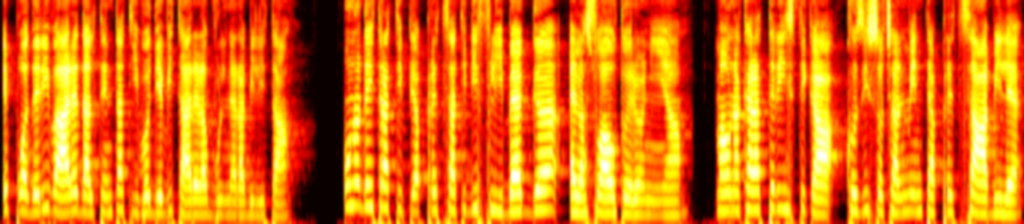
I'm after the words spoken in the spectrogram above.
e può derivare dal tentativo di evitare la vulnerabilità. Uno dei tratti più apprezzati di Fleabag è la sua autoironia, ma una caratteristica così socialmente apprezzabile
